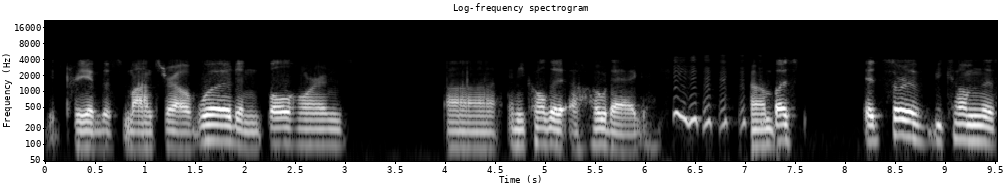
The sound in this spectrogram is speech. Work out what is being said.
He'd created this monster out of wood and bull horns, uh, and he called it a hodag. um, but it's, it's sort of become this.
